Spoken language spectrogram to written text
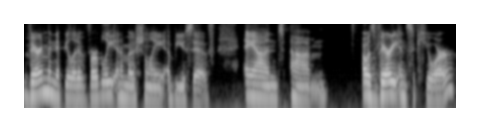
very manipulative, verbally and emotionally abusive. And, um, I was very insecure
